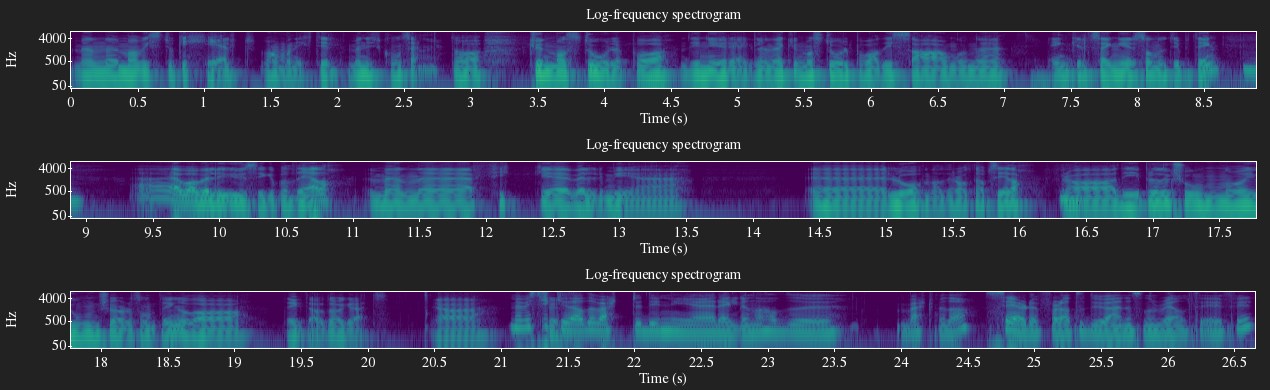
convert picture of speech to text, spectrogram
men uh, man visste jo ikke helt hva man gikk til med nytt konsept. Og kunne man stole på de nye reglene? Kunne man stole på hva de sa angående enkeltsenger? Sånne type ting. Mm. Uh, jeg var veldig usikker på det, da. Men jeg fikk veldig mye lovnader, holdt jeg på å si, da. Fra de i produksjonen og Jon sjøl og sånne ting, og da tenkte jeg at det var greit. Jeg, Men hvis ikke det hadde vært de nye reglene, hadde du vært med da? Ser du for deg at du er en sånn reality-fyr?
